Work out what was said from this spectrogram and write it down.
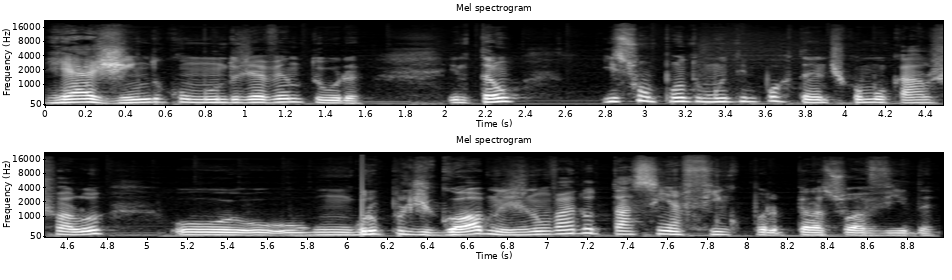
reagindo com o mundo de aventura. Então, isso é um ponto muito importante. Como o Carlos falou, o, um grupo de goblins não vai lutar sem afinco pela sua vida.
